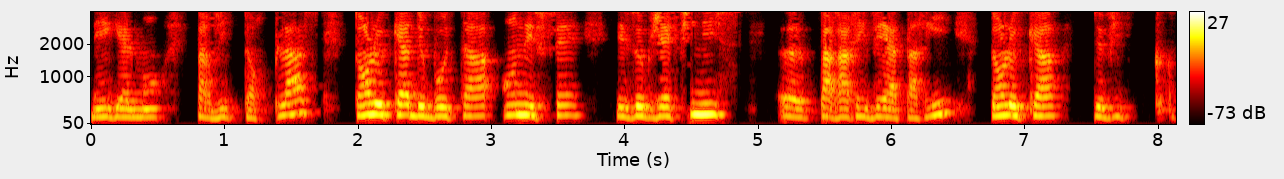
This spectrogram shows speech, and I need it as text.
mais également par Victor Place. Dans le cas de Botta, en effet, les objets finissent par arriver à Paris. Dans le cas de Victor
